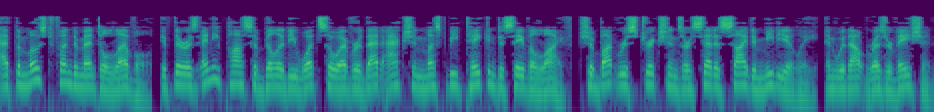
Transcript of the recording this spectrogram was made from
At the most fundamental level, if there is any possibility whatsoever that action must be taken to save a life, Shabbat restrictions are set aside immediately, and without reservation.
